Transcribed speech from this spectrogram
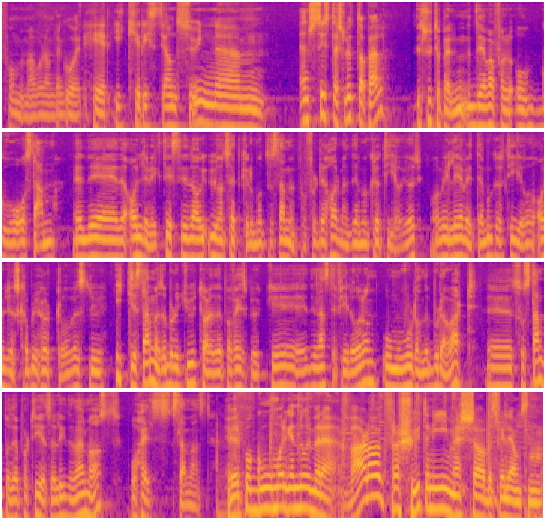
få med meg hvordan det går her i Kristiansund. En siste sluttappell? Sluttappellen det er i hvert fall å gå og stemme. Det er det aller viktigste i dag, uansett hva du måtte stemme på, for det har med demokrati å gjøre. Og Vi lever i et demokrati, og alle skal bli hørt. og Hvis du ikke stemmer, så burde du ikke uttale det på Facebook de neste fire årene om hvordan det burde ha vært. Eh, så stem på det partiet som ligger nærmest, og helst stem Venstre. Hør på God morgen Nordmøre hver dag fra sju til ni med Charles Williamsen.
